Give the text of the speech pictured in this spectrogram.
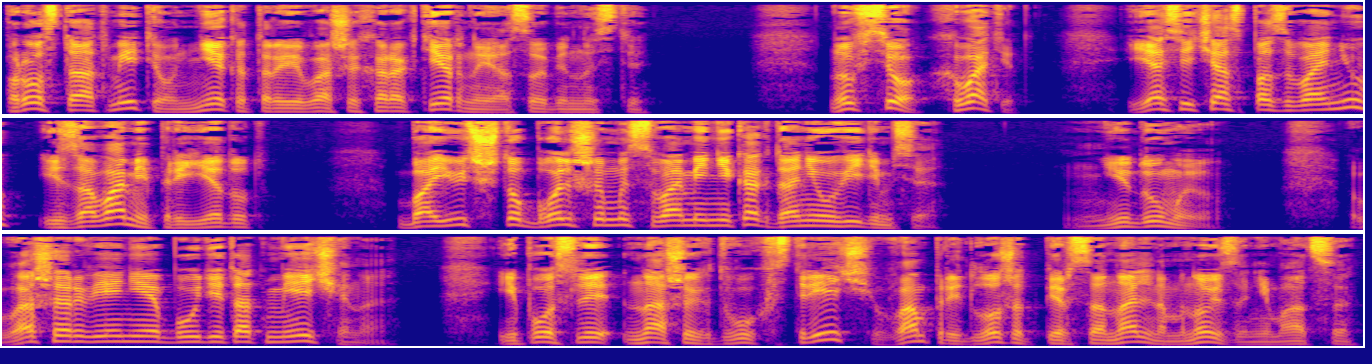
Просто отметил некоторые ваши характерные особенности. Ну все, хватит. Я сейчас позвоню, и за вами приедут. Боюсь, что больше мы с вами никогда не увидимся. Не думаю. Ваше рвение будет отмечено, и после наших двух встреч вам предложат персонально мной заниматься.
